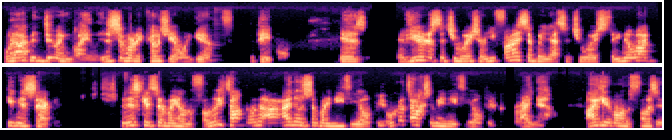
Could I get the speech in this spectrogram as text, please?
what I've been doing lately, this is where the coaching I to give to people is if you're in a situation or you find somebody in that situation, say, you know what, give me a second. Let's get somebody on the phone. Let me talk. I know somebody in Ethiopia. We're going to talk to somebody in Ethiopia right now. I get them on the phone. Say,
